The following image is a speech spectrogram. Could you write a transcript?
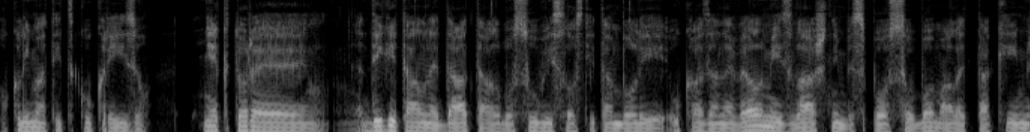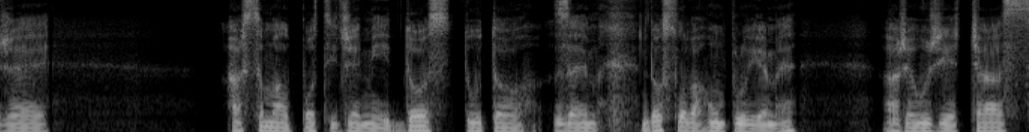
o klimatickú krízu. Niektoré digitálne dáta alebo súvislosti tam boli ukázané veľmi zvláštnym spôsobom, ale takým, že až som mal pocit, že my dosť túto zem doslova humplujeme a že už je čas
